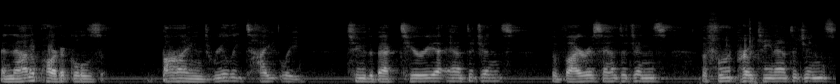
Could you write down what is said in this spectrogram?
and nanoparticles bind really tightly to the bacteria antigens, the virus antigens, the food protein antigens,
